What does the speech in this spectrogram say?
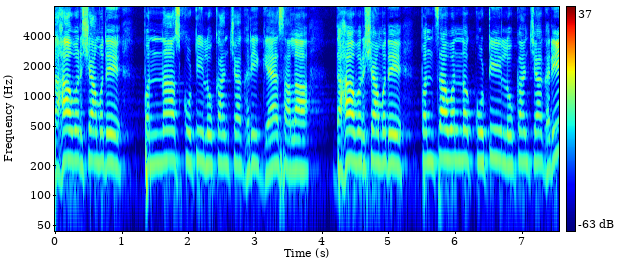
दहा वर्षामध्ये पन्नास कोटी लोकांच्या घरी गॅस आला. दहा वर्षामध्ये पंचावन्न कोटी लोकांच्या घरी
